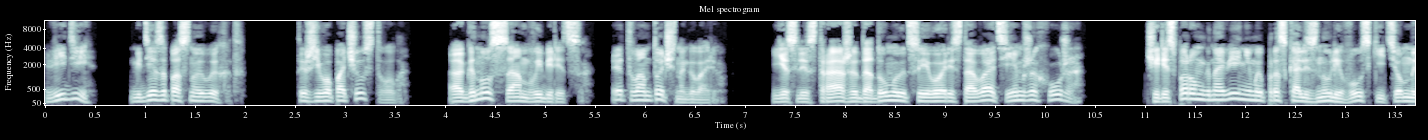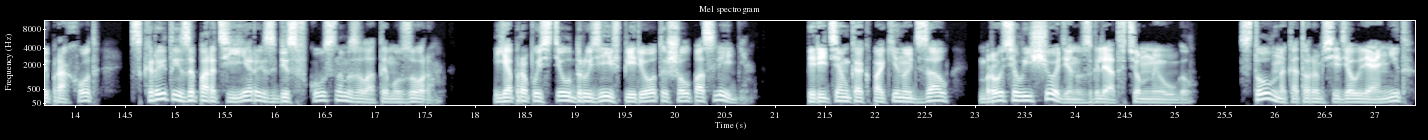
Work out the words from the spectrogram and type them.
«Веди. Где запасной выход? Ты ж его почувствовала?» А гнус сам выберется. Это вам точно говорю. Если стражи додумаются его арестовать, им же хуже. Через пару мгновений мы проскользнули в узкий темный проход, скрытый за портьерой с безвкусным золотым узором. Я пропустил друзей вперед и шел последним. Перед тем, как покинуть зал, бросил еще один взгляд в темный угол. Стул, на котором сидел Леонид,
